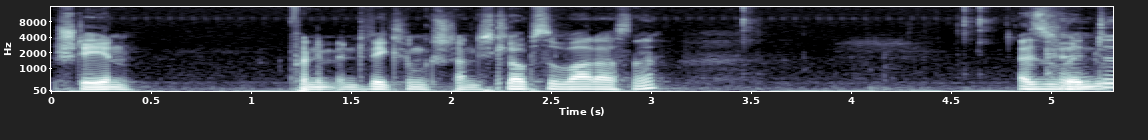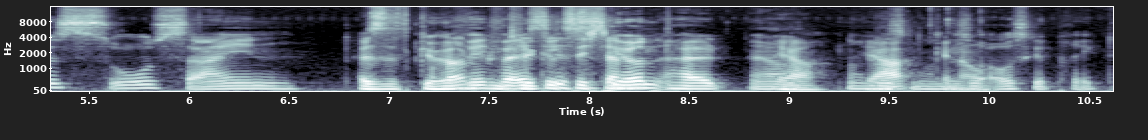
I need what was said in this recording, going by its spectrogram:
stehen. Von dem Entwicklungsstand. Ich glaube, so war das, ne? Also wenn Könnte es so sein. also das Gehirn entwickelt sich das dann. Gehirn halt ja, Ja, noch, ja, noch genau. so ausgeprägt.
